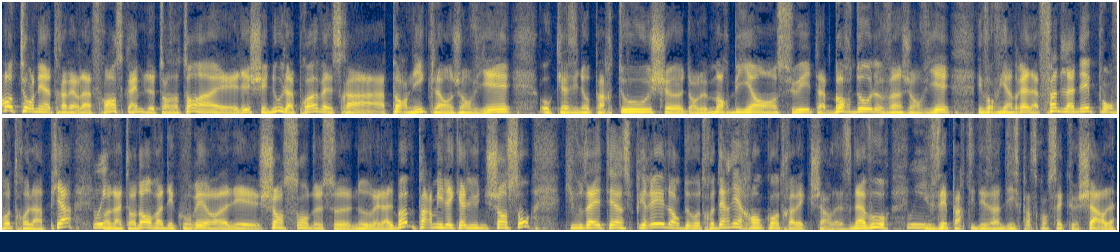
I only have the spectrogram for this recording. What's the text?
en tournée à travers la France, quand même de temps en temps. hein. Elle est chez nous. La preuve, elle sera à Pornic, là, en janvier, au Casino Partouche, euh, dans le Morbihan ensuite, à Bordeaux le 20 janvier. Et vous reviendrez à la fin de l'année pour votre Olympia. En attendant, on va découvrir euh, les chansons de ce nouvel album, parmi lesquelles une chanson qui vous a été inspirée lors de votre dernière rencontre avec Charles Aznavour. Oui. Il faisait partie des indices parce qu'on sait que Charles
